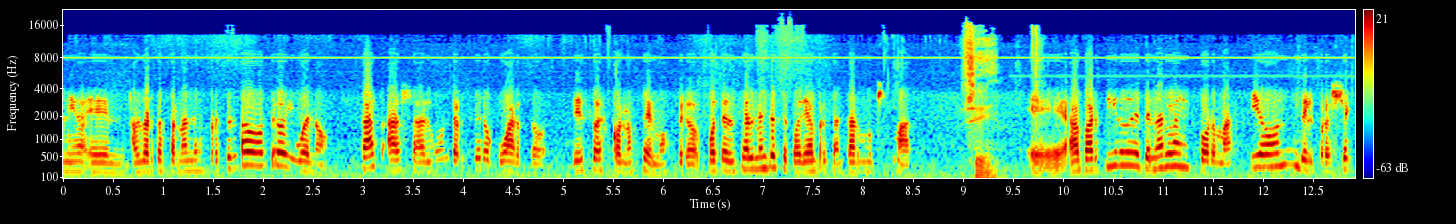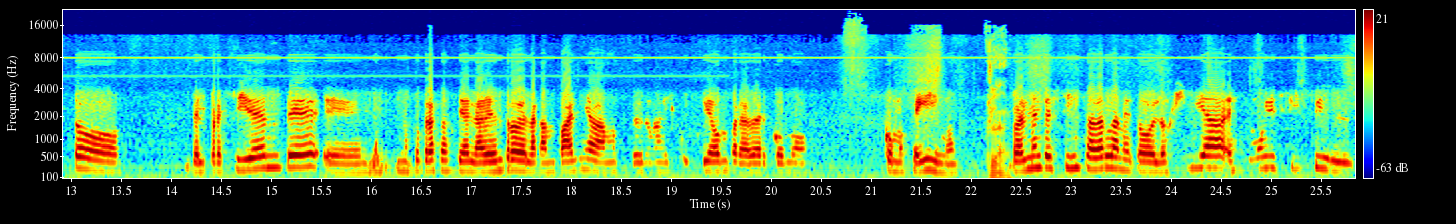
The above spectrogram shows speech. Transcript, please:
eh, Alberto Fernández presenta otro y bueno, quizás haya algún tercero o cuarto, de eso desconocemos, pero potencialmente se podrían presentar muchos más. Sí, Eh, a partir de tener la información del proyecto del presidente, eh, nosotras hacia el adentro de la campaña vamos a tener una discusión para ver cómo, cómo seguimos. claro. Realmente sin saber la metodología es muy difícil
